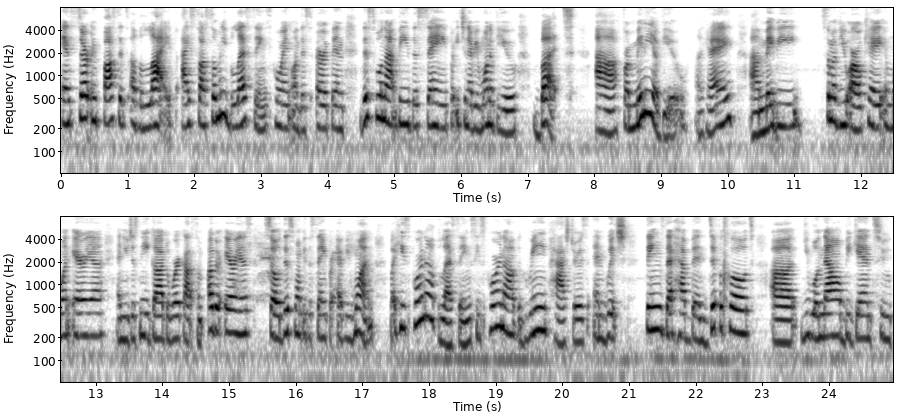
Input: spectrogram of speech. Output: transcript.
in certain facets of life. I saw so many blessings pouring on this earth, and this will not be the same for each and every one of you, but uh, for many of you, okay, uh, maybe some of you are okay in one area and you just need God to work out some other areas. So this won't be the same for everyone. But He's pouring out blessings. He's pouring out the green pastures in which things that have been difficult, uh, you will now begin to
